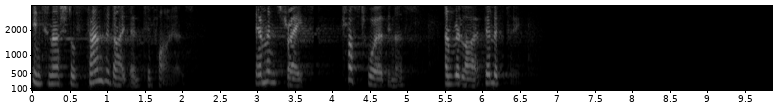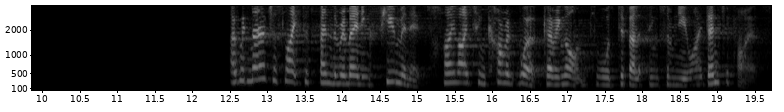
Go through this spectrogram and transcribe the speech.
international standard identifiers demonstrates trustworthiness and reliability. I would now just like to spend the remaining few minutes highlighting current work going on towards developing some new identifiers.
